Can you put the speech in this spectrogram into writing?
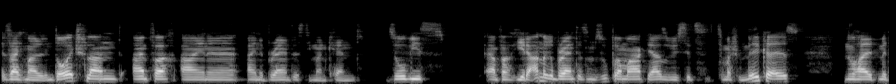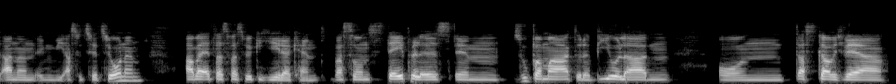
sag ich mal, in Deutschland einfach eine, eine Brand ist, die man kennt. So wie es einfach jede andere Brand ist im Supermarkt, ja, so wie es jetzt zum Beispiel Milka ist, nur halt mit anderen irgendwie Assoziationen, aber etwas, was wirklich jeder kennt, was so ein Staple ist im Supermarkt oder Bioladen. Und das, glaube ich, wäre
